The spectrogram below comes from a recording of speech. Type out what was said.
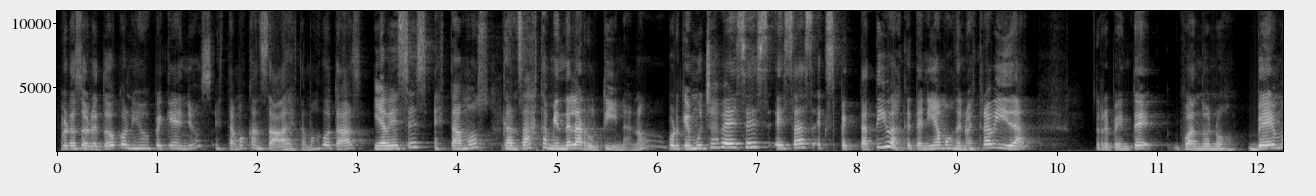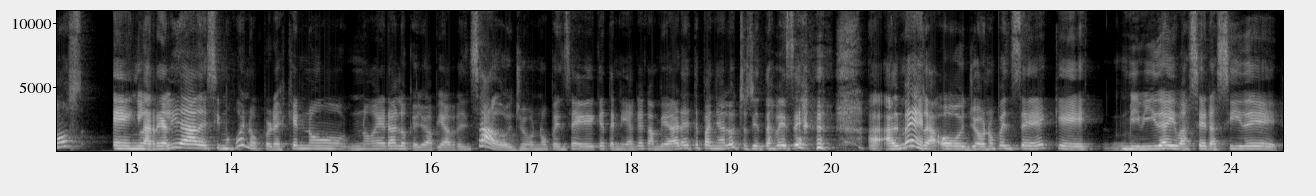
pero sobre todo con hijos pequeños, estamos cansadas, estamos agotadas y a veces estamos cansadas también de la rutina, ¿no? Porque muchas veces esas expectativas que teníamos de nuestra vida, de repente cuando nos vemos en la realidad decimos, bueno, pero es que no, no era lo que yo había pensado. Yo no pensé que tenía que cambiar este pañal 800 veces al mes. O yo no pensé que mi vida iba a ser así de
